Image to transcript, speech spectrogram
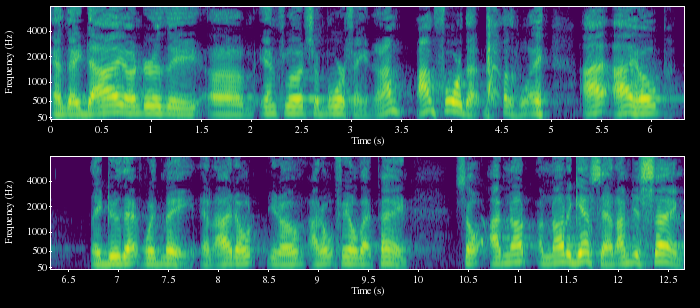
and they die under the um, influence of morphine. And I'm, I'm for that, by the way. I, I hope they do that with me, and I don't, you know, I don't feel that pain. So I'm not, I'm not against that. I'm just saying,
